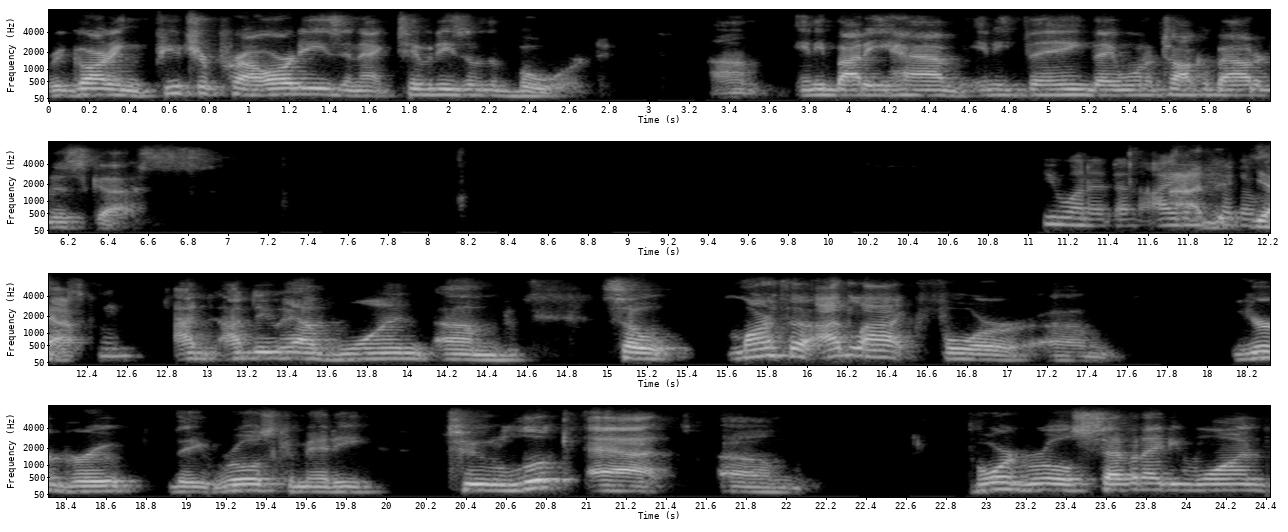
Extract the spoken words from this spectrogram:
regarding future priorities and activities of the board. Um, anybody have anything they want to talk about or discuss? You wanted an item for the yeah, I, I do have one. Um, so Martha, I'd like for um, your group, the rules committee, to look at um, Board Rule 781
